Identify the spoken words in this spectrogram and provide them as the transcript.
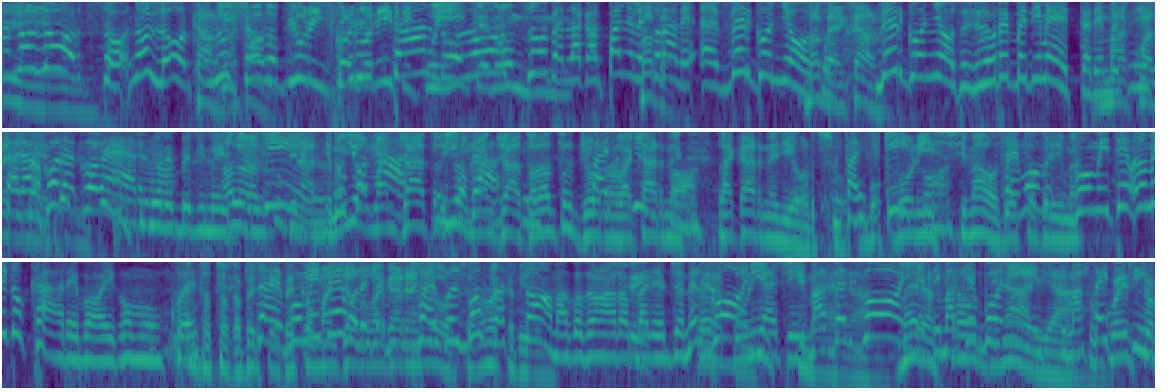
Ma non l'orso, non l'orso. Calma. Ci sono più rincoglioniti qui che non per la campagna elettorale Vabbè. è vergognoso. Vabbè, vergognoso, si dovrebbe dimettere invece di stare ancora a governo. Si dovrebbe dimettere. Allora, scusi sì, un attimo, io ho mangiato, io ho mangiato l'altro giorno la carne, la carne di orso. Fai schifo. Buonissima, l'ho detto prima. Non mi toccare poi comunque. Non tocca? Sei perché vomitevole, c'hai quel volto a stomaco per una roba del genere. Vergognati, ma vergognati, ma che buonissima, stai zitto,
